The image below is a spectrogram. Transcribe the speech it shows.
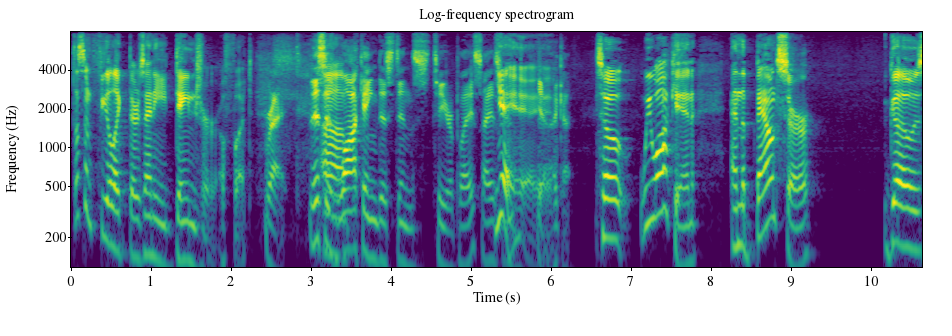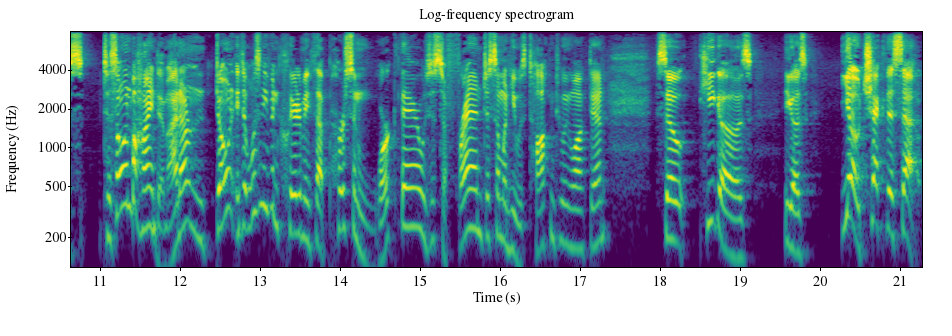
doesn't feel like there's any danger afoot. Right. This is walking distance to your place. I assume. Um, Yeah, yeah, yeah, yeah. Okay. So we walk in, and the bouncer goes to someone behind him. I don't don't. It wasn't even clear to me if that person worked there, was just a friend, just someone he was talking to when he walked in. So he goes, he goes, "Yo, check this out."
